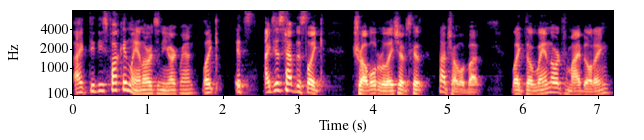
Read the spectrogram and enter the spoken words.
I did these fucking landlords in New York, man. Like, it's I just have this like troubled relationships because not troubled, but like the landlord for my building,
